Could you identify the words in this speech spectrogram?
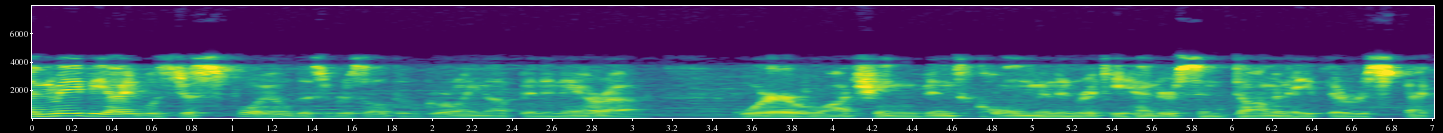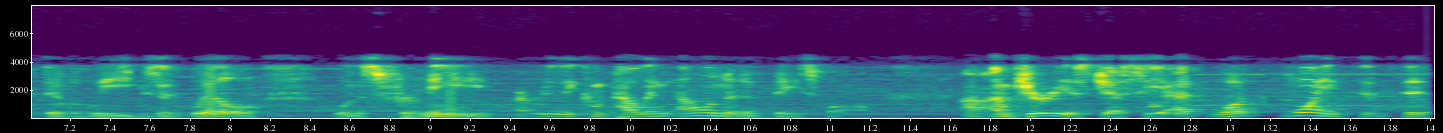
And maybe I was just spoiled as a result of growing up in an era where watching Vince Coleman and Rickey Henderson dominate their respective leagues at will was, for me, a really compelling element of baseball. I'm curious, Jesse, at what point did this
